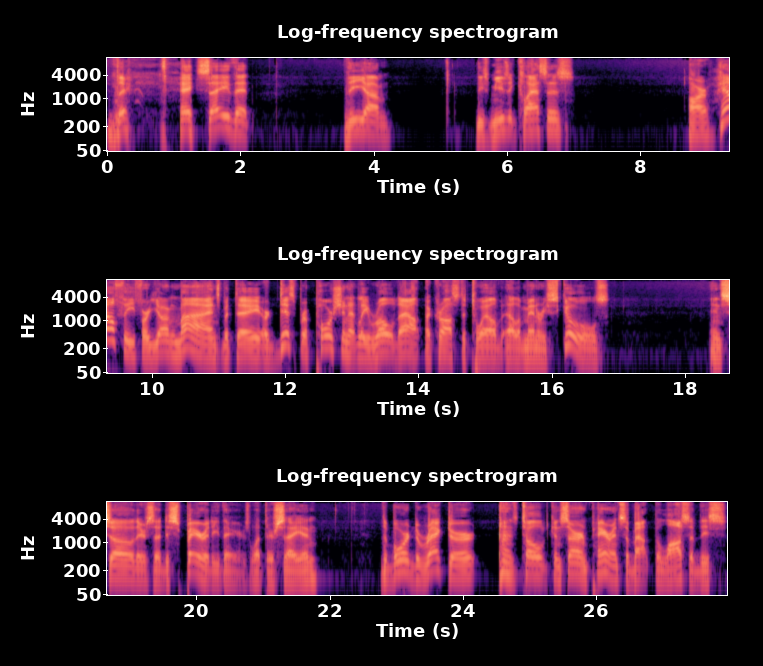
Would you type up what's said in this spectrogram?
They they say that the um, these music classes are healthy for young minds, but they are disproportionately rolled out across the 12 elementary schools. And so there's a disparity there, is what they're saying. The board director told concerned parents about the loss of this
